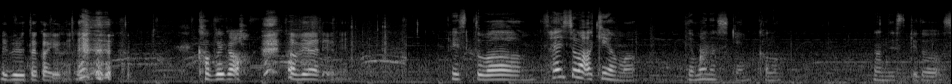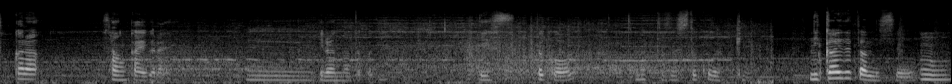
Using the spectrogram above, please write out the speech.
レベル高いよね。壁が。壁あるよね。ベストは最初は秋山山梨県かな？なんですけどそこから3回ぐらい。いろんなとこで。です。どこ？待って私どこだっけ？2回出たんですよ。うん。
